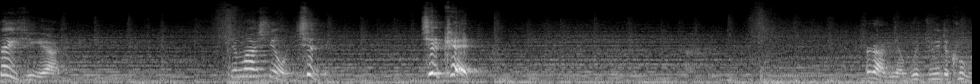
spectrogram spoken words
တိတ်ရေရတယ်ကျမရှင်ကိုချစ်တယ်ချစ်ခဲ့တယ်အဲ့ဒါတွေကဝစ်ကြွေးတစ်ခုဒါ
